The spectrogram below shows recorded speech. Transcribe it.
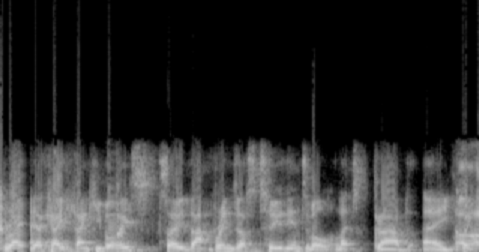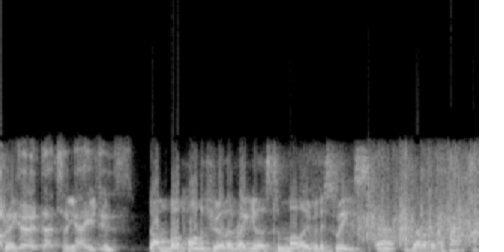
Great. Okay. Thank you, boys. So that brings us to the interval. Let's grab a quick Oh, drink. good. That took If ages. Stumble upon a few other regulars to mull over this week's uh, relevant faction.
